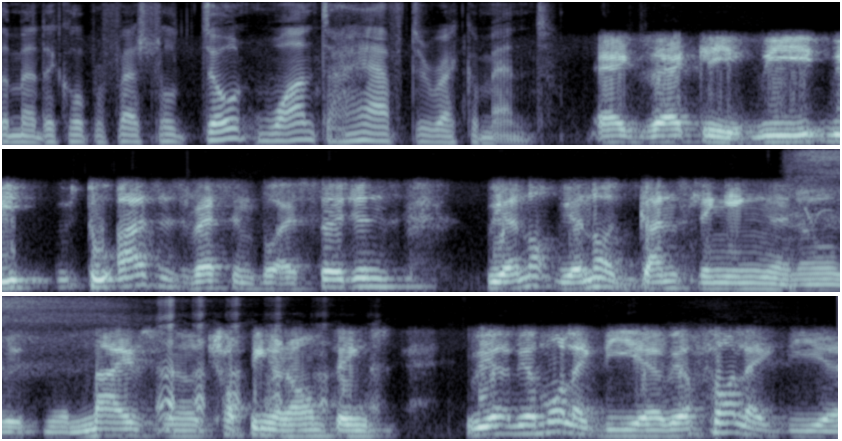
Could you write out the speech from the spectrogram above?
the medical professional, don't want to have to recommend? Exactly. We, we to us it's very simple. As surgeons, we are not we are not gunslinging, you know, with you know, knives, you know, chopping around things. We are, we are more like the uh, we are more like the, uh,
